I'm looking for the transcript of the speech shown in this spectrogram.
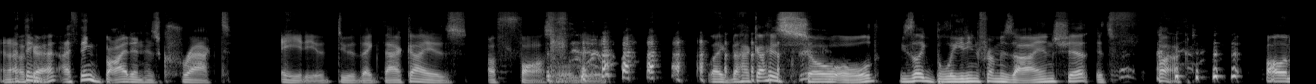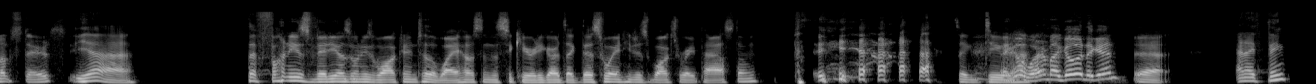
And I think I think Biden has cracked 80. Dude, like that guy is a fossil, dude. like that guy is so old. He's like bleeding from his eye and shit. It's fucked. Falling upstairs. Yeah. The funniest video is when he's walking into the White House and the security guard's like this way and he just walks right past him. yeah. It's like, dude. I go, how- where am I going again? yeah. And I think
